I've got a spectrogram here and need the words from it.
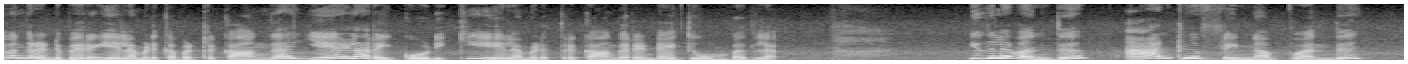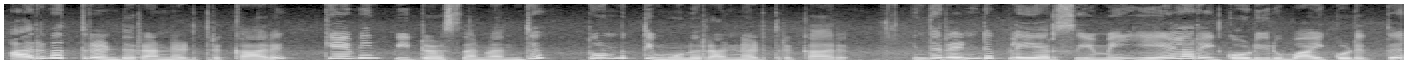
இவங்க ரெண்டு பேரும் ஏலம் எடுக்கப்பட்டிருக்காங்க. ஏழரை கோடிக்கு ஏலம் எடுத்திருக்காங்க ரெண்டாயிரத்தி ஒம்பதில் இதில் வந்து ஆண்ட்ரியூ ஃப்ளின்னப் வந்து அறுபத்தி ரெண்டு ரன் எடுத்திருக்காரு. கெவின் பீட்டர்சன் வந்து தொண்ணூற்றி மூணு ரன் எடுத்திருக்காரு. இந்த ரெண்டு பிளேயர்ஸையுமே ஏழரை கோடி ரூபாய் கொடுத்து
